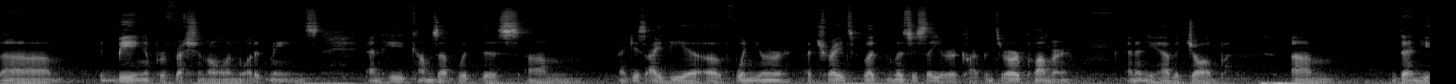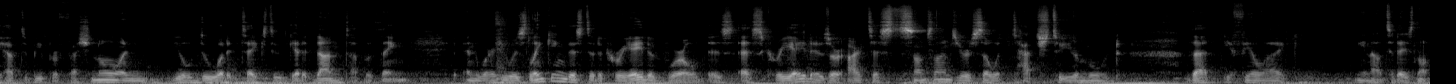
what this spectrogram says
um, being a professional and what it means. And he comes up with this, um, I guess, idea of when you're a trades, like, let's just say you're a carpenter or a plumber, and then you have a job. Um, then you have to be professional and you'll do what it takes to get it done, type of thing. And where he was linking this to the creative world is as creatives or artists, sometimes you're so attached to your mood that you feel like, you know, today's not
